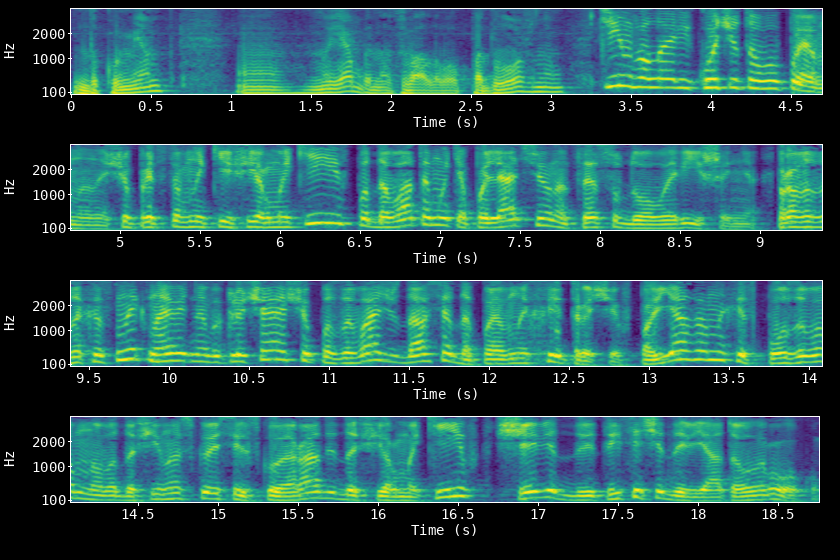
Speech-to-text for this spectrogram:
документ, э, ну я бы назвал его подложным, Втім, Валерій Кочетов упевнений, що представники фірми Київ подаватимуть апеляцію на це судове рішення. Правозахисник навіть не виключає, що позивач вдався до певних хитрощів, пов'язаних із позовом Новодофіновської сільської ради до фірми Київ ще від 2009 року.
